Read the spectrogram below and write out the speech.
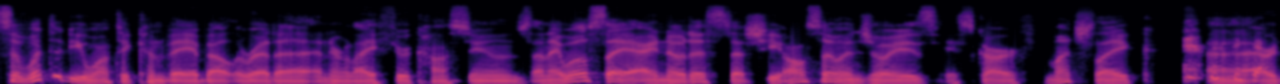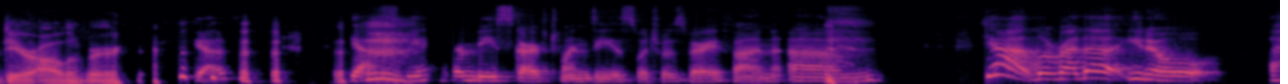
So, what did you want to convey about Loretta and her life through costumes? And I will say, I noticed that she also enjoys a scarf, much like uh, Yeah. our dear Oliver. yes, yes, we had them be scarf twinsies, which was very fun. Um, yeah, Loretta, you know,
